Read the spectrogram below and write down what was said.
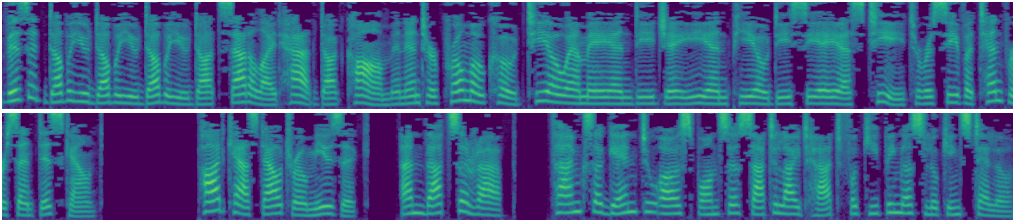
Visit www.satellitehat.com and enter promo code TOMANDJENPODCAST to receive a 10% discount. Podcast outro music. And that's a wrap. Thanks again to our sponsor Satellite Hat for keeping us looking stellar.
